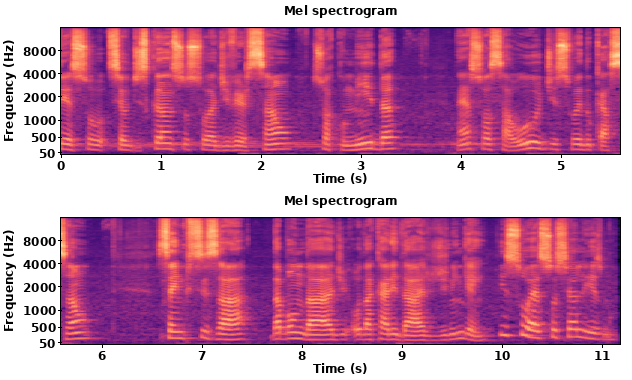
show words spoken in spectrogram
ter seu, seu descanso, sua diversão, sua comida né, sua saúde, sua educação, sem precisar da bondade ou da caridade de ninguém. Isso é socialismo.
